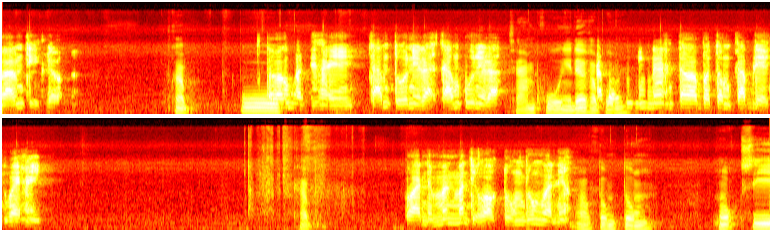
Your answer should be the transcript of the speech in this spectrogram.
ว่ามันถือแล้วครับ ปูแต่ว่ามันจะให้สามตัวนี่แหละสามคู่นี่แหละสามคูนี่เด้อครับผม นะแต่ว่าบ่ต้องกลับเลขไว้ให้ ครับเพราะ ว่าเนี่ยมันมันจะออกตรงยุ่งวันเนี่ยออกตรงตรงหกสี่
